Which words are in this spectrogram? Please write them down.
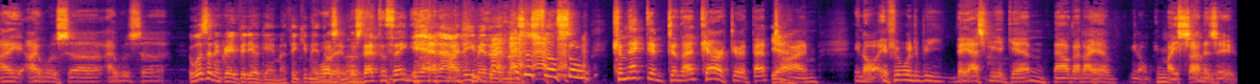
I I was uh, I was uh, It wasn't a great video game. I think you made was the it right was that the thing Yeah, no, I think you made the right move. I just felt so connected to that character at that Yeah. time. You know, if it were to be, they asked me again. Now that I have, you know, my son is a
